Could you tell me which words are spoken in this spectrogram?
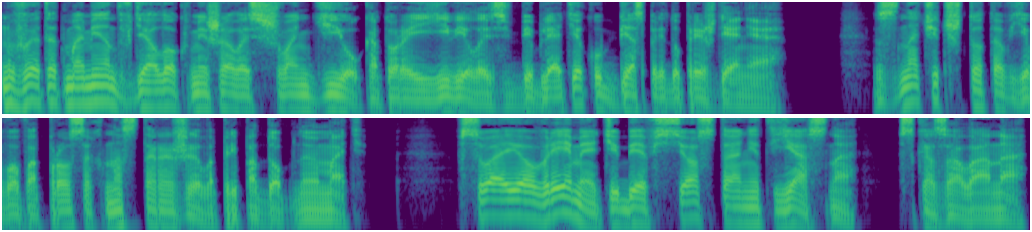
В этот момент в диалог вмешалась Швандью, которая явилась в библиотеку без предупреждения. Значит, что-то в его вопросах насторожило преподобную мать. «В свое время тебе все станет ясно», — сказала она.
